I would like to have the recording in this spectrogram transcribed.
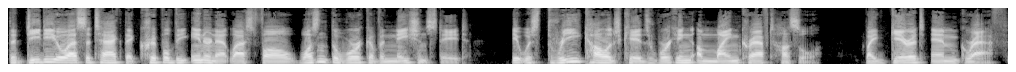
The DDoS attack that crippled the internet last fall wasn't the work of a nation state, it was three college kids working a Minecraft hustle by Garrett M. Graff,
